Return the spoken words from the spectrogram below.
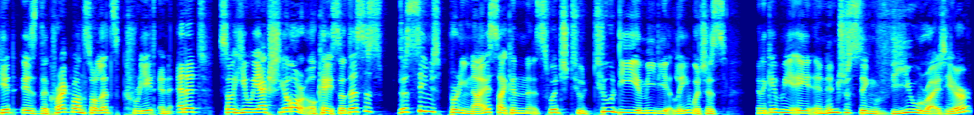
Git is the correct one. So let's create an edit. So here we actually are. Okay, so this is this seems pretty nice. I can switch to 2D immediately, which is going to give me a, an interesting view right here.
